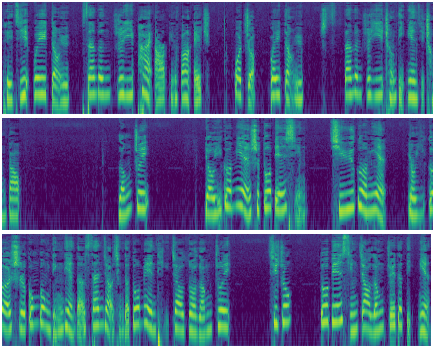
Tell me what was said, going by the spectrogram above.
体积 V 等于三分之一派 r 平方 h。或者 V 等于三分之一乘底面积乘高。棱锥有一个面是多边形，其余各面有一个是公共顶点的三角形的多面体，叫做棱锥。其中，多边形叫棱锥的底面，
